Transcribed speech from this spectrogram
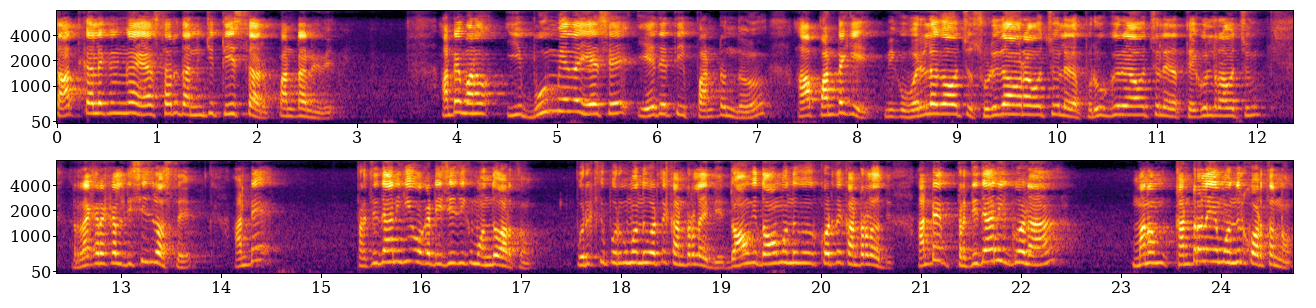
తాత్కాలికంగా వేస్తారు దాని నుంచి తీస్తారు పంట అనేది. అంటే మనం ఈ భూమి మీద వేసే ఏదైతే ఈ పంట ఉందో ఆ పంటకి మీకు వరిలో కావచ్చు సుడిదాం రావచ్చు లేదా పురుగు రావచ్చు లేదా తెగులు రావచ్చు రకరకాల డిసీజులు వస్తాయి. అంటే ప్రతిదానికి ఒక డిసీజ్కి మందు వాడతాం. పురుగుకి పురుగు మందు కొడితే కంట్రోల్ అయింది దోమకి దోమ మందు కొడితే కంట్రోల్ అవుద్ది. అంటే ప్రతిదానికి కూడా మనం కంట్రోల్ అయ్యే మందులు కొడుతున్నాం.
